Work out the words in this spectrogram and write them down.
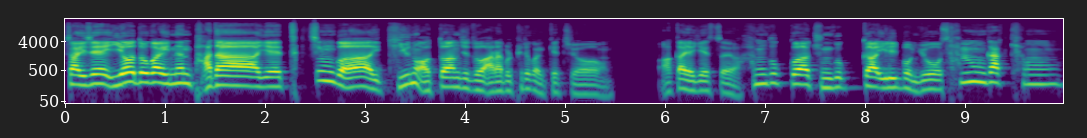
자, 이제 이어도가 있는 바다의 특징과 이 기후는 어떠한지도 알아볼 필요가 있겠죠. 아까 얘기했어요. 한국과 중국과 일본 요 삼각형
